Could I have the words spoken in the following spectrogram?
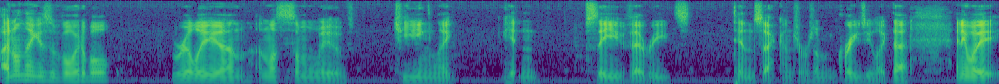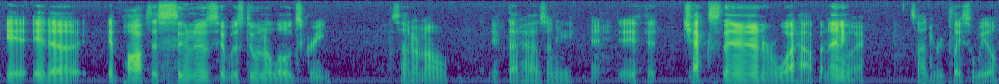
I don't think it's avoidable, really, um, unless some way of cheating, like hitting save every 10 seconds or something crazy like that. Anyway, it, it uh it popped as soon as it was doing a load screen. So I don't know if that has any, if it checks then or what happened. Anyway, so I had to replace a wheel.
